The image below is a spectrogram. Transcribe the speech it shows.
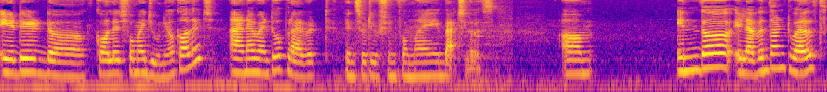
aided uh, college for my junior college and I went to a private institution for my bachelor's. Um, in the 11th and 12th,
